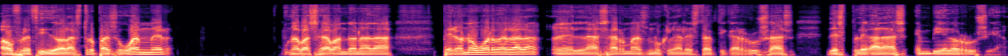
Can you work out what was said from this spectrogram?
ha ofrecido a las tropas Wagner una base abandonada, pero no guardará eh, las armas nucleares tácticas rusas desplegadas en Bielorrusia.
